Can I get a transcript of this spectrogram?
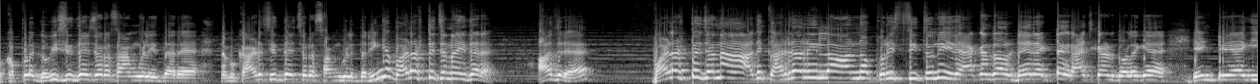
ಕೊಪ್ಪಳ ಗವಿ ಸಿದ್ದೇಶ್ವರ ಸ್ವಾಮಿಗಳಿದ್ದಾರೆ. ನಮ್ಮ ಕಾಡು ಸಿದ್ದೇಶ್ವರ ಸ್ವಾಮಿಗಳಿದ್ದಾರೆ. ಹಿಂಗೆ ಬಹಳಷ್ಟು ಜನ ಇದ್ದಾರೆ. ಆದರೆ ಬಹಳಷ್ಟು ಜನ ಅದಕ್ಕೆ ಅರ್ಹರಿಲ್ಲ ಅನ್ನೋ ಪರಿಸ್ಥಿತಿನೂ ಇದೆ. ಯಾಕಂದ್ರೆ ಅವ್ರು ಡೈರೆಕ್ಟ್ ಆಗಿ ರಾಜಕಾರಣದೊಳಗೆ ಎಂಟ್ರಿ ಆಗಿ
